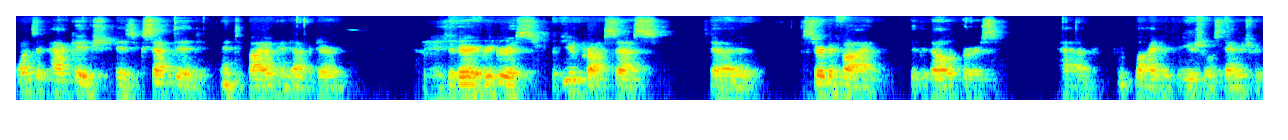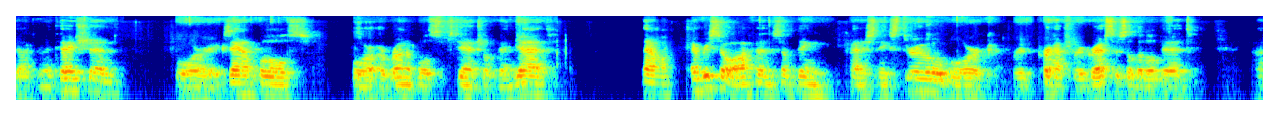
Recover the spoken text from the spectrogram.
once a package is accepted into Bioconductor, it's a very rigorous review process to certify the developers have complied with the usual standards for documentation, for examples, for a runnable substantial vignette. Now, every so often, something kind of sneaks through or perhaps regresses a little bit uh,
